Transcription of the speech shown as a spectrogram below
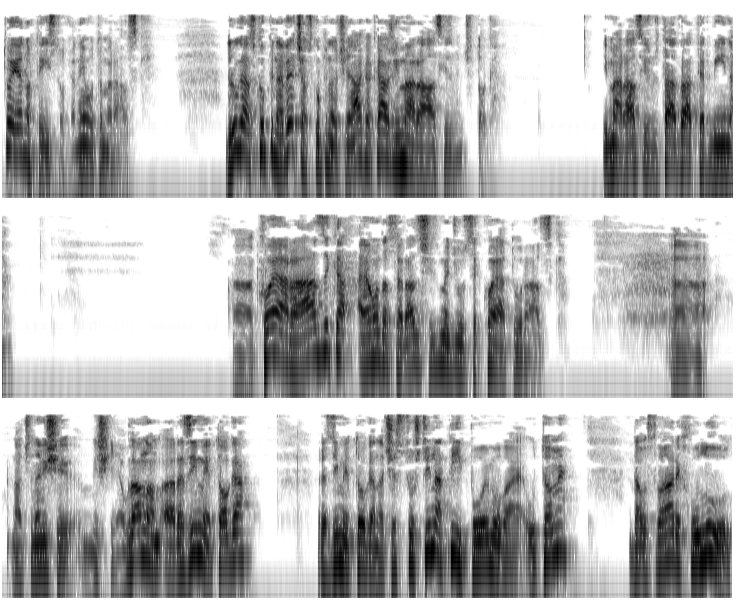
to je jedno te isto, kad nema u tome razlike. Druga skupina, veća skupina učenjaka kaže ima razlike između toga. Ima razlike između ta dva termina. A, koja razlika, a onda se različi između se koja je tu razlika. A, znači, na više mišljenja. Uglavnom, rezime toga, rezime toga, znači, suština tih pojmova je u tome, da u stvari hulul,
